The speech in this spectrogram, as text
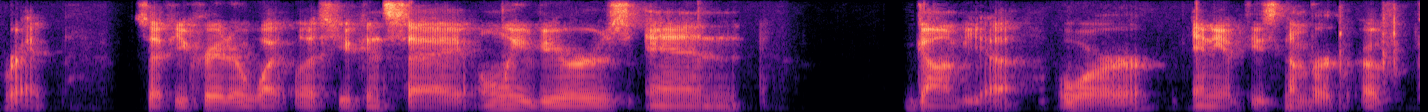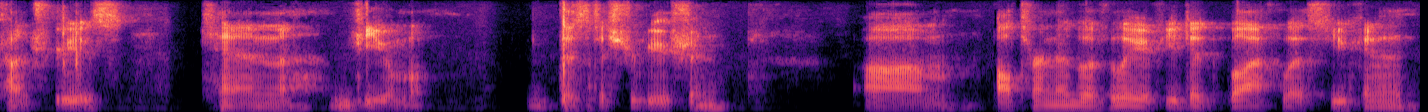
right? So if you create a whitelist, you can say only viewers in Gambia or any of these number of countries can view this distribution. Um, alternatively, if you did blacklist, you can,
